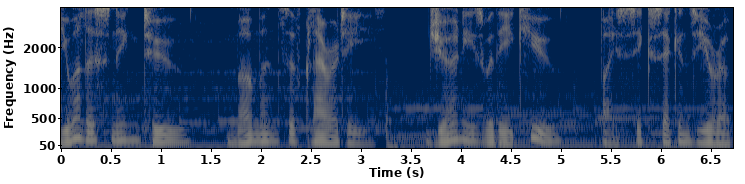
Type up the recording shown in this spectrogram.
You are listening to Moments of Clarity Journeys with EQ by 6 Seconds Europe.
